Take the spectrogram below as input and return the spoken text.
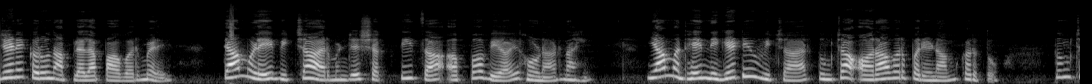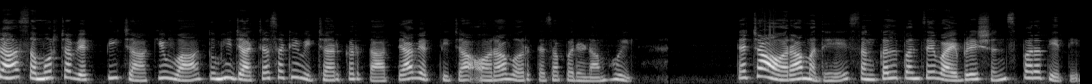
जेणेकरून आपल्याला पावर मिळेल. त्यामुळे विचार म्हणजे शक्तीचा अपव्यय होणार नाही. यामध्ये निगेटिव्ह विचार तुमच्या ऑरावर परिणाम करतो. तुमच्या समोरच्या व्यक्तीच्या किंवा तुम्ही ज्याच्यासाठी विचार करता त्या व्यक्तीच्या ऑरावर त्याचा परिणाम होईल. त्याच्या ऑरामध्ये संकल्पांचे व्हायब्रेशन्स परत येतील.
